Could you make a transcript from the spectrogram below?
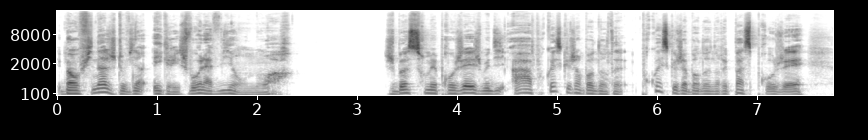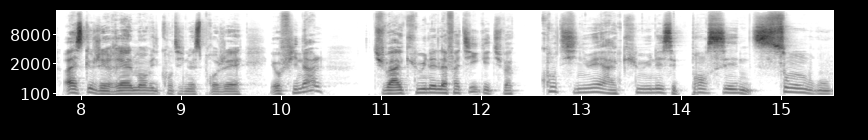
et eh ben au final je deviens aigri, je vois la vie en noir. Je bosse sur mes projets et je me dis ah pourquoi est-ce que j'abandonnerais pourquoi est-ce que j'abandonnerais pas ce projet? Ah, Est-ce que j'ai réellement envie de continuer ce projet? Et au final, tu vas accumuler de la fatigue et tu vas continuer à accumuler ces pensées sombres ou,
